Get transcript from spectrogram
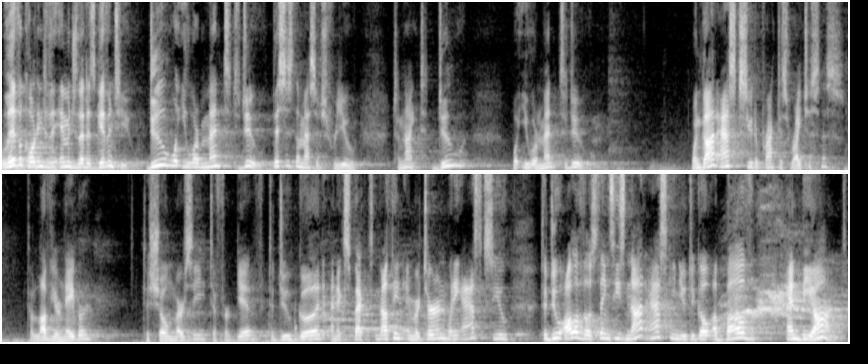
live according to the image that is given to you. Do what you were meant to do. This is the message for you tonight. Do what you were meant to do. When God asks you to practice righteousness, to love your neighbor, to show mercy, to forgive, to do good, and expect nothing in return, when He asks you to do all of those things, He's not asking you to go above and beyond.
